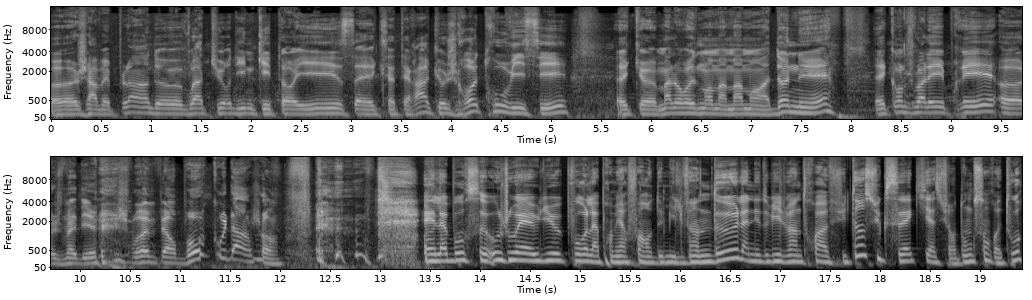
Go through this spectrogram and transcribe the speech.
euh, j'avais plein de voitures d'Inky Toys, etc., que je retrouve ici et que malheureusement ma maman a donné. Et quand je vois les prix, euh, je me dis, je pourrais me faire beaucoup d'argent. La bourse aux jouets a eu lieu pour la première fois en 2022. L'année 2023 fut un succès qui assure donc son retour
